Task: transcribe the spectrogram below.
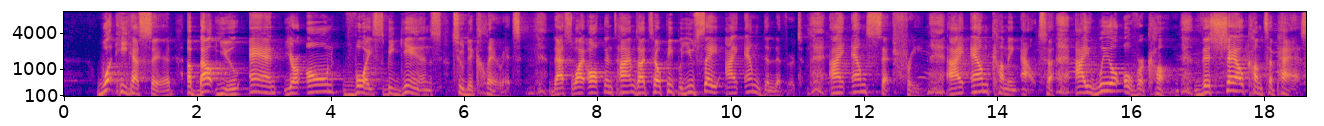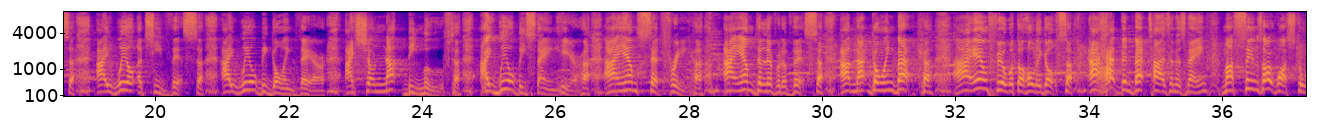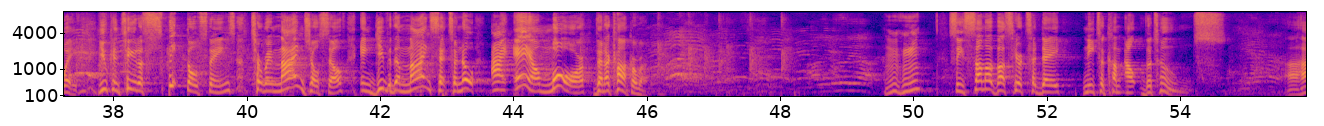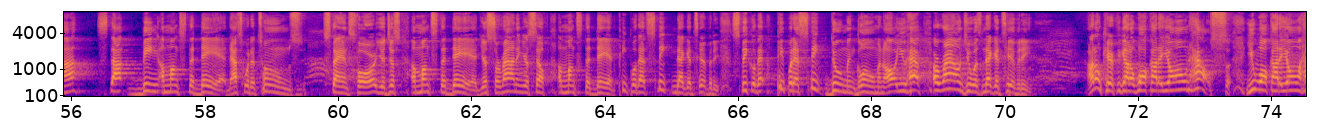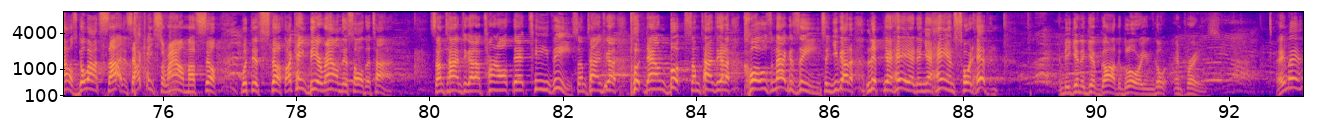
what he has said about you, and your own voice begins to declare it. That's why oftentimes I tell people, you say, I am delivered, I am set free, I am coming out, I will overcome, this shall come to pass, I will achieve this, I will be going there, I shall not be moved, I will be staying here, I am set free, I am delivered of this, I'm not going back, I am filled with the Holy Ghost, I have been baptized in His name, my sins are washed washed away. You continue to speak those things to remind yourself and give you the mindset to know I am more than a conqueror. Mm-hmm. See, some of us here today need to come out the tombs. Uh huh. Stop being amongst the dead. That's where the tombs stands for. You're just amongst the dead. You're surrounding yourself amongst the dead. People that speak negativity, people that, people that speak doom and gloom, and all you have around you is negativity. I don't care if you got to walk out of your own house. You walk out of your own house, go outside and say, I can't surround myself with this stuff. I can't be around this all the time. Sometimes you got to turn off that TV. Sometimes you got to put down books. Sometimes you got to close magazines and you got to lift your head and your hands toward heaven and begin to give God the glory and, go, and praise. Amen.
